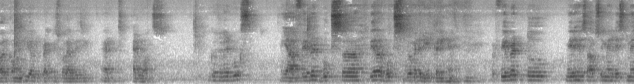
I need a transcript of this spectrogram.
work only. You have to practice for everything at at once. Your favorite books? Yeah, favorite books. Uh, there are books जो मैंने read करी हैं. बट फेवरेट तो मेरे हिसाब से मैं लिस्ट में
